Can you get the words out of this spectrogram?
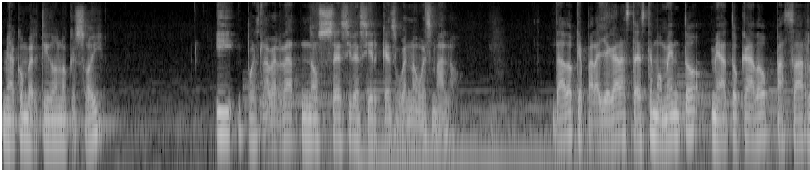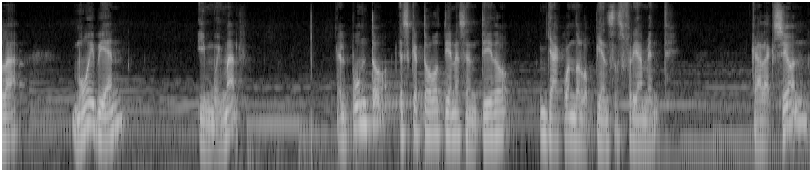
me ha convertido en lo que soy y pues la verdad no sé si decir que es bueno o es malo. Dado que para llegar hasta este momento me ha tocado pasarla muy bien y muy mal. El punto es que todo tiene sentido ya cuando lo piensas fríamente. Cada acción,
